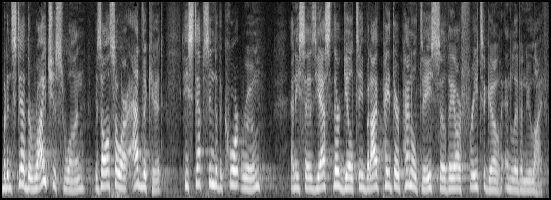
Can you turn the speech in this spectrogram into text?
But instead, the righteous one is also our advocate. He steps into the courtroom and he says, Yes, they're guilty, but I've paid their penalty, so they are free to go and live a new life.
